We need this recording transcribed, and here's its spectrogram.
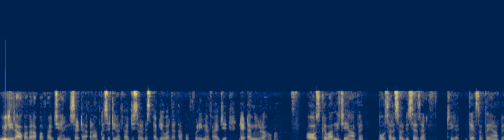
मिल ही रहा होगा अगर आपका फाइव जी हैंडसेट है और आपके सिटी में फाइव जी सर्विस अवेलेबल है तो आपको फ्री में फाइव जी डेटा मिल रहा होगा। और उसके बाद नीचे यहाँ पे बहुत सारे सर्विसेज़ है, ठीक है? देख सकते हैं यहाँ पे।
